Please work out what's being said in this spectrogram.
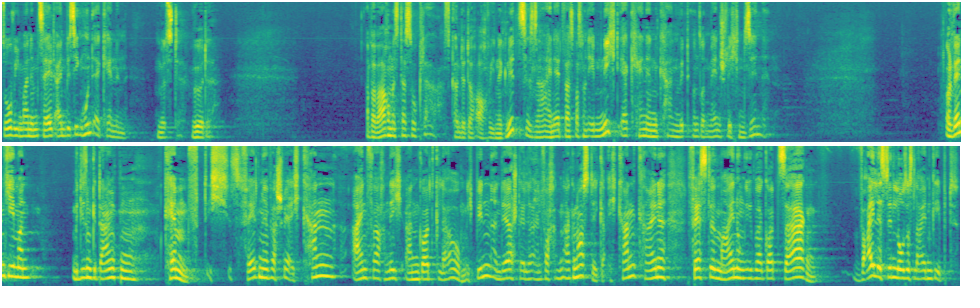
So wie man im Zelt einen bissigen Hund erkennen müsste, würde. Aber warum ist das so klar? Es könnte doch auch wie eine Gnitze sein, etwas, was man eben nicht erkennen kann mit unseren menschlichen Sinnen. Und wenn jemand mit diesem Gedanken kämpft, ich, es fällt mir etwas schwer, ich kann einfach nicht an Gott glauben. Ich bin an der Stelle einfach ein Agnostiker. Ich kann keine feste Meinung über Gott sagen, weil es sinnloses Leiden gibt.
